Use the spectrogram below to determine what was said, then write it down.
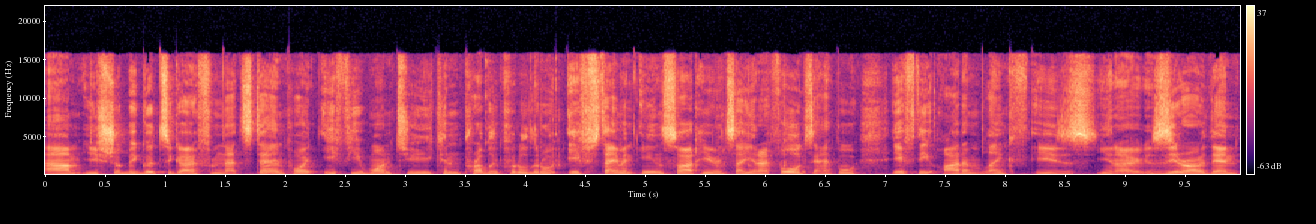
um, you should be good to go from that standpoint. If you want to, you can probably put a little if statement inside here and say, you know, for example, if the item length is, you know, zero, then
